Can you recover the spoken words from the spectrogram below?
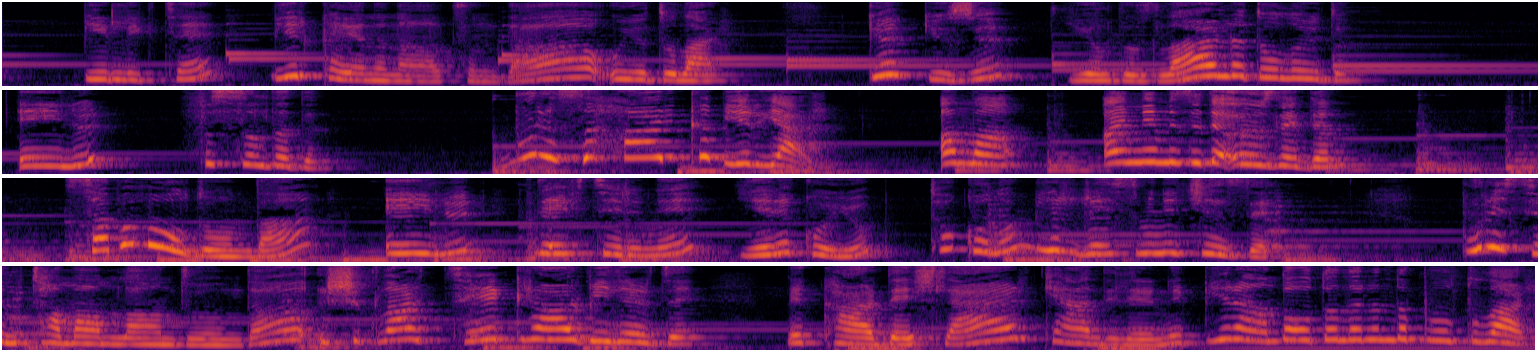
birlikte bir kayanın altında uyudular. Gökyüzü yıldızlarla doluydu. Eylül fısıldadı. Burası harika bir yer. Ama annemizi de özledim. Sabah olduğunda Eylül defterini yere koyup Toko'nun bir resmini çizdi. Bu resim tamamlandığında ışıklar tekrar belirdi ve kardeşler kendilerini bir anda odalarında buldular.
